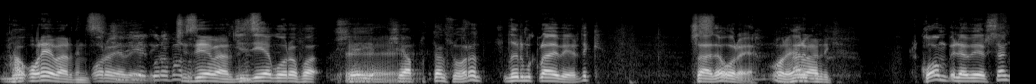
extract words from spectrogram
bu Ha, oraya verdiniz. oraya Çizgiye verdik. gorafa Çizgiye verdiniz. Diziye gorafa şey, Ee, şey yaptıktan sonra dırmıklaya verdik. Sade oraya. Oraya Hani verdik. Komple versen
